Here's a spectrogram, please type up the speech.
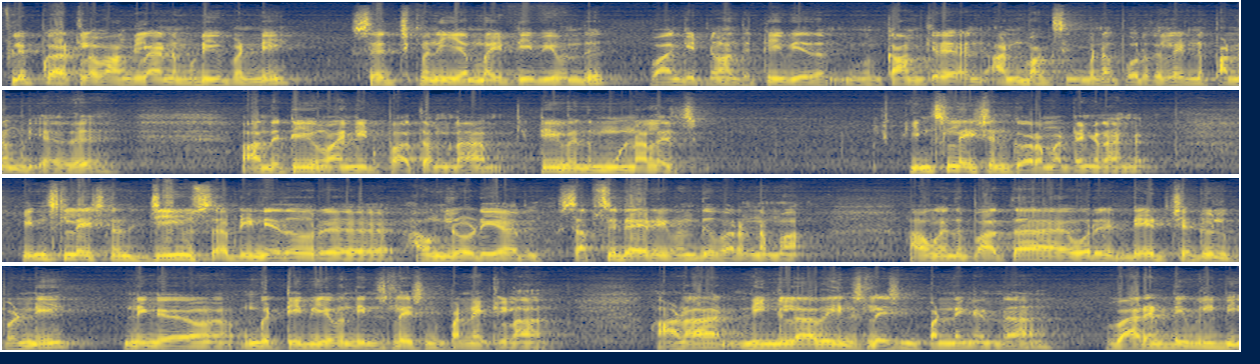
ஃப்ளிப்கார்ட்டில் வாங்கலான்னு முடிவு பண்ணி சர்ச் பண்ணி எம்ஐ டிவி வந்து வாங்கிட்டோம். அந்த டிவியை தான் காமிக்கிற அன்பாக்சிங் பண்ண போகிறதில்ல இன்னும் பண்ண முடியாது. அந்த டிவி வாங்கிட்டு பார்த்தோம்னா டிவி வந்து மூணு நாள் ஆச்சு. இன்ஸ்டலேஷனுக்கு வர மாட்டேங்கிறாங்க இன்ஸ்டலேஷனல் ஜீவ்ஸ் அப்படின்னு ஏதோ ஒரு அவங்களுடைய சப்சிடரி வந்து வரணுமா? அவங்க வந்து பார்த்தா ஒரு டேட் ஷெட்யூல் பண்ணி நீங்கள் உங்கள் டிவியை வந்து இன்ஸ்டலேஷன் பண்ணிக்கலாம். ஆனால் நீங்களாகவே இன்ஸ்டலேஷன் பண்ணிங்கன்னா வாரண்டி வில் பி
